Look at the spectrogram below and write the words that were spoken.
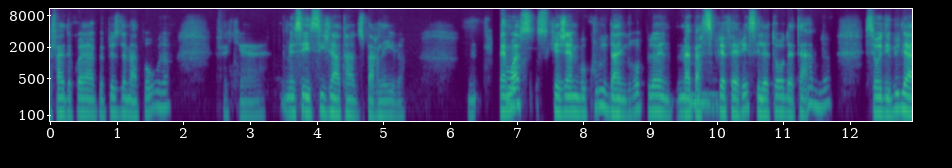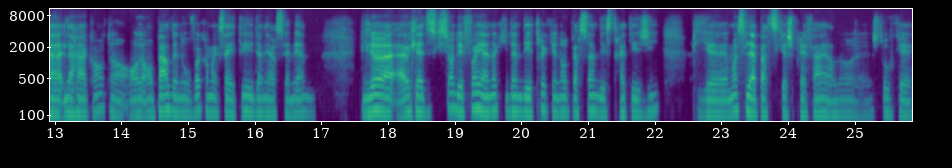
faire de quoi un peu plus de ma peau. Là. Fait que, mais c'est ici que je l'ai entendu parler. Là. Mm. Ben, moi, ce que j'aime beaucoup dans le groupe, là, ma partie préférée, c'est le tour de table. C'est au début de la, rencontre, on, on, parle de nos voix, comment ça a été les dernières semaines. Puis là, avec la discussion, des fois, il y en a qui donnent des trucs à une autre personne, des stratégies. Puis euh, moi, c'est la partie que je préfère. Là. Euh, je trouve que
